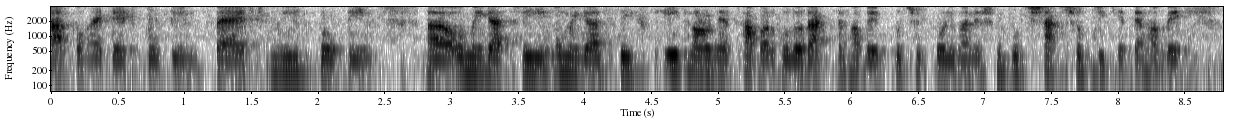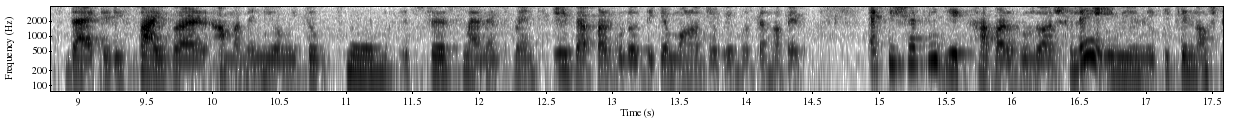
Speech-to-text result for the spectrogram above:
carbohydrate protein fat milk protein omega three omega six এই ধরনের খাবারগুলো রাখতে হবে। প্রচুর পরিমাণে সবুজ শাকসবজি খেতে হবে ডায়েটারি ফাইবার আমাদের নিয়মিত ঘুম স্ট্রেস ম্যানেজমেন্ট এই ব্যাপারগুলোর দিকে মনোযোগী হতে হবে। একই সাথে যে খাবারগুলো আসলে ইমিউনিটিকে নষ্ট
